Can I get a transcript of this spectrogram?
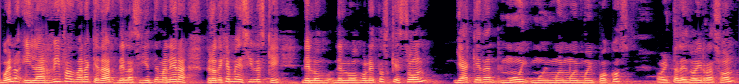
Bueno, y las rifas van a quedar de la siguiente manera, pero déjenme decirles que de los, de los boletos que son, ya quedan muy, muy, muy, muy, muy pocos. Ahorita les doy razón.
